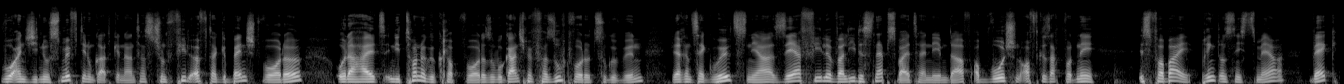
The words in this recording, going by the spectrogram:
wo ein Geno Smith, den du gerade genannt hast, schon viel öfter gebencht wurde oder halt in die Tonne geklopft wurde, so wo gar nicht mehr versucht wurde zu gewinnen, während Zach Wilson ja sehr viele valide Snaps weiternehmen darf, obwohl schon oft gesagt wurde, nee, ist vorbei, bringt uns nichts mehr, weg.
